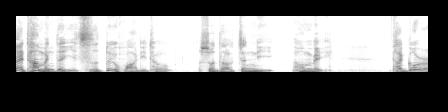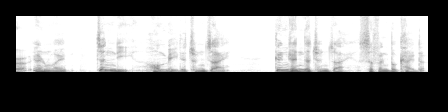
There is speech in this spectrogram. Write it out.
在他们的一次对话里头，说到真理和美。泰戈尔认为，真理和美的存在跟人的存在是分不开的。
